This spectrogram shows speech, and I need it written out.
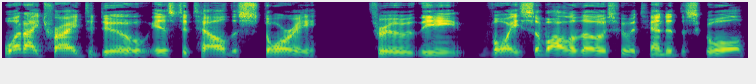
What I tried to do is to tell the story through the voice of all of those who attended the school,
